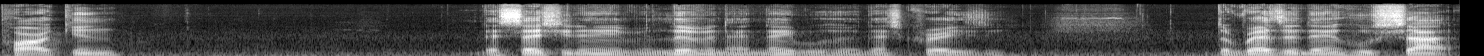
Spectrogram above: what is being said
parking, that says she didn't even live in that neighborhood. That's crazy. The resident who shot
